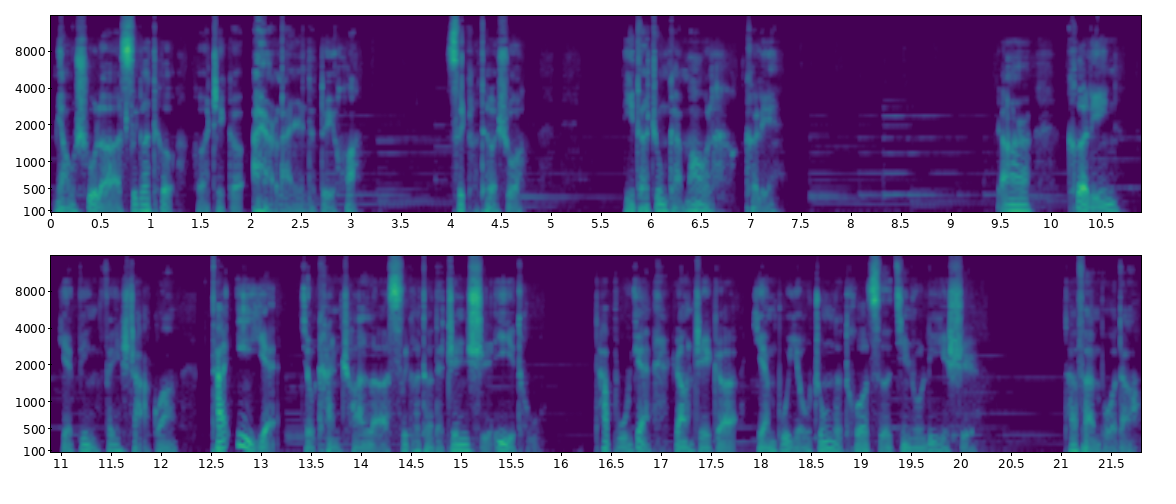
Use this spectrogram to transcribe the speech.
描述了斯科特和这个爱尔兰人的对话。斯科特说：“你得重感冒了，克林。”然而，克林也并非傻瓜，他一眼就看穿了斯科特的真实意图。他不愿让这个言不由衷的托词进入历史。他反驳道：“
